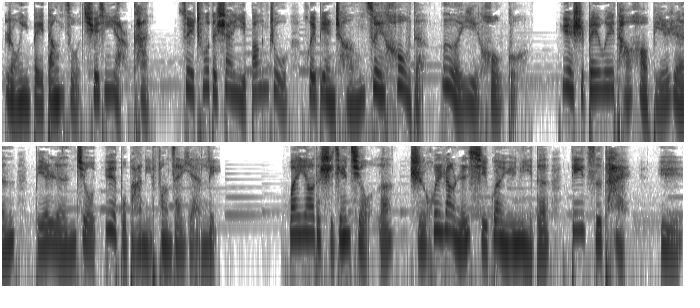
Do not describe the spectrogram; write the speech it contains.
容易被当做缺心眼儿看。最初的善意帮助会变成最后的恶意后果。越是卑微讨好别人，别人就越不把你放在眼里。弯腰的时间久了，只会让人习惯于你的低姿态与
